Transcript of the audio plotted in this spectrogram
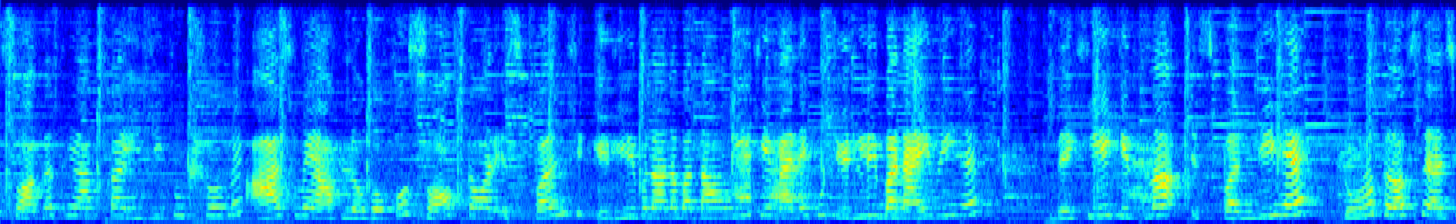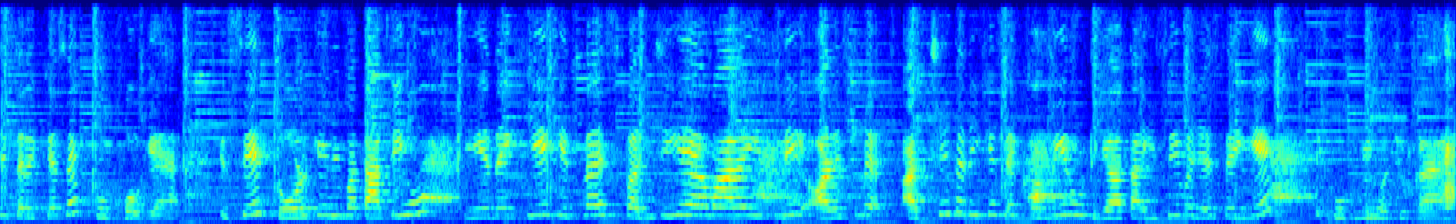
स्वागत है आपका इजी कुक शो में। आज मैं आप लोगों को सॉफ्ट और स्पंज इडली बनाना बताऊँगी। कि मैंने कुछ इडली बनाई हुई है। देखिए, कितना स्पंजी है। दोनों तरफ़ से अच्छी तरीके से कुक हो गया है। इसे तोड़ के भी बताती हूँ। ये देखिए, कितना स्पंजी है हमारा इडली और इसमें अच्छी तरीके से खमीर उठ गया था। इसी वजह से ये कुक भी हो चुका है।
